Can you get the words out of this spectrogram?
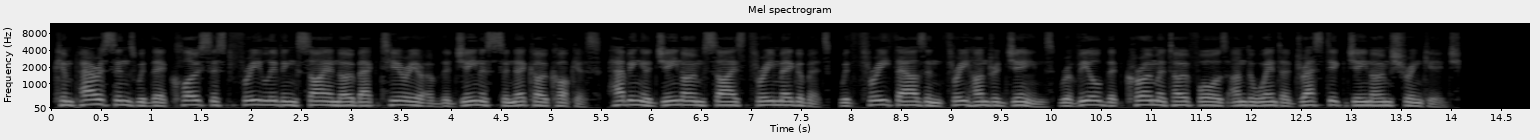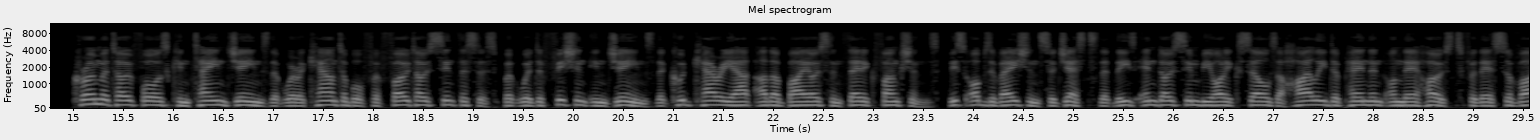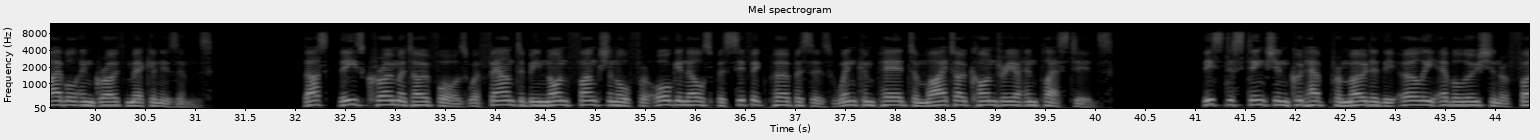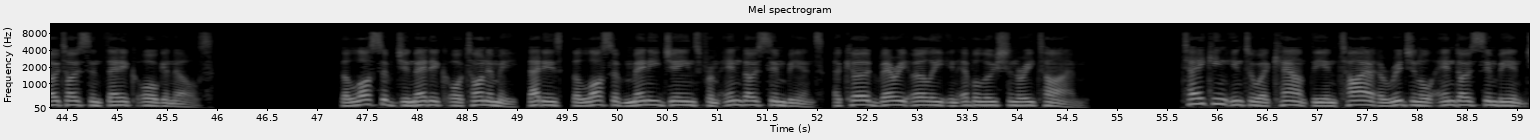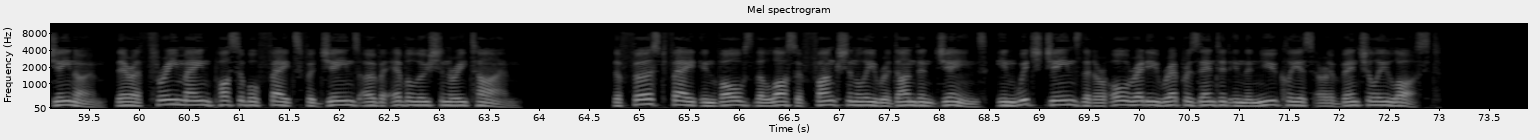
Comparisons with their closest free-living cyanobacteria of the genus Synechococcus having a genome size 3 megabits, with 3,300 genes revealed that chromatophores underwent a drastic genome shrinkage. Chromatophores contained genes that were accountable for photosynthesis but were deficient in genes that could carry out other biosynthetic functions. This observation suggests that these endosymbiotic cells are highly dependent on their hosts for their survival and growth mechanisms. Thus, these chromatophores were found to be non-functional for organelle-specific purposes when compared to mitochondria and plastids. This distinction could have promoted the early evolution of photosynthetic organelles. The loss of genetic autonomy, that is, the loss of many genes from endosymbionts, occurred very early in evolutionary time. Taking into account the entire original endosymbiont genome, there are three main possible fates for genes over evolutionary time. The first fate involves the loss of functionally redundant genes, in which genes that are already represented in the nucleus are eventually lost.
